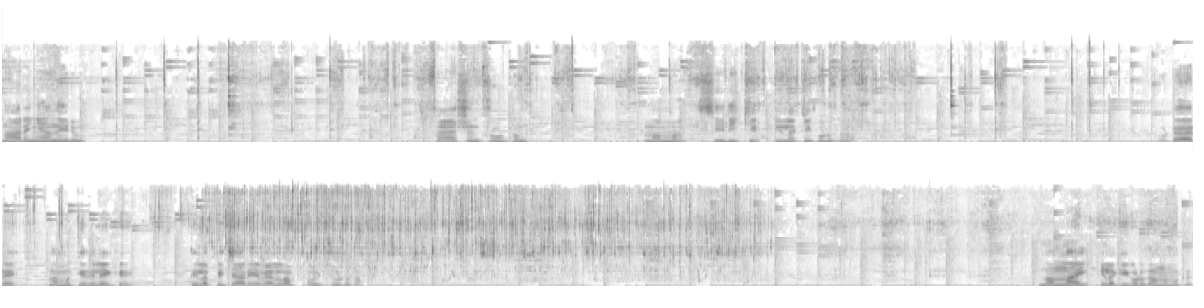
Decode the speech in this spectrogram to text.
നാരങ്ങാനീരും ഫാഷൻ ഫ്രൂട്ടും നമ്മൾ ശരിക്ക് ഇളക്കി കൊടുക്കുക. കൂട്ടുകാരെ നമുക്കിതിലേക്ക് തിളപ്പിച്ചാറിയ വെള്ളം ഒഴിച്ചു കൊടുക്കാം. നന്നായി ഇളക്കി കൊടുക്കാം നമുക്ക്.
